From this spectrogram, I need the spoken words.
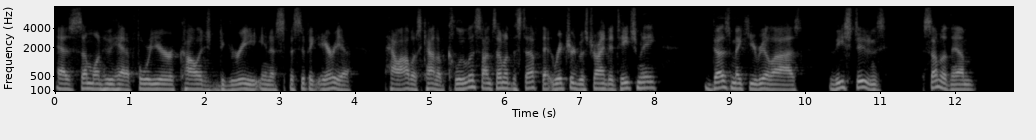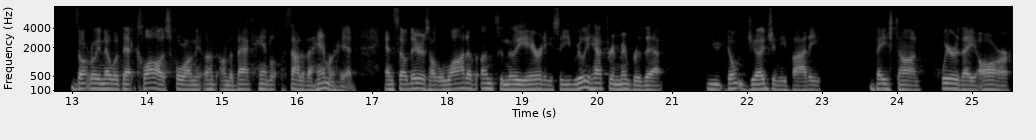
as someone who had a four year college degree in a specific area, how I was kind of clueless on some of the stuff that Richard was trying to teach me does make you realize these students, some of them don't really know what that claw is for on the on the back handle side of the hammerhead, and so there's a lot of unfamiliarity. So you really have to remember that you don't judge anybody based on where they are.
